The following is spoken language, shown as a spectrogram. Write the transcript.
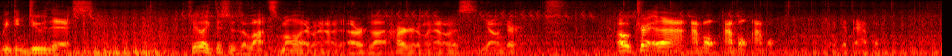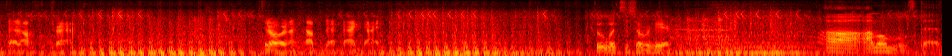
We can do this. I feel like this was a lot smaller when I was, or a lot harder when I was younger. Oh, tra- ah, apple, apple, apple. Gotta get the apple. Get that off the track. Throw it on top of that bad guy. Ooh, what's this over here? Uh, I'm almost dead.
